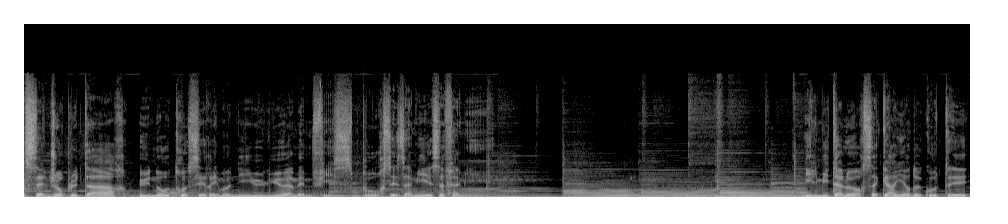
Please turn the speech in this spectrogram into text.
Sept jours plus tard, une autre cérémonie eut lieu à Memphis pour ses amis et sa famille. Il mit alors sa carrière de côté,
